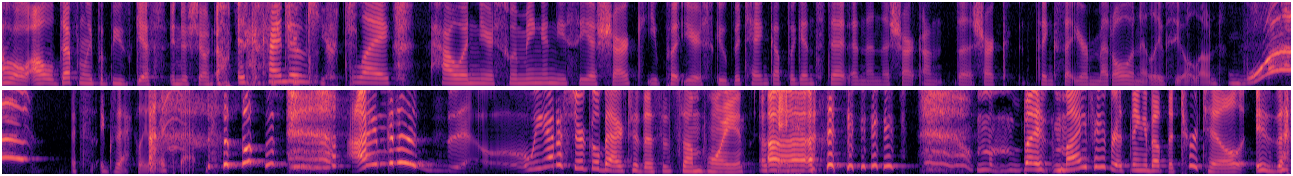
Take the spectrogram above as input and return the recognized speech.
Oh, I'll definitely put these gifs into show notes It's kind they're of cute. like how when you're swimming and you see a shark, you put your scuba tank up against it, and then the shark on the shark thinks that you're metal and it leaves you alone. What? It's exactly like that. I'm gonna. We got to circle back to this at some point. Okay. Uh, but my favorite thing about the turtle is that,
